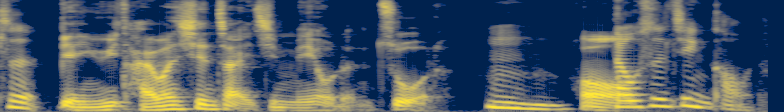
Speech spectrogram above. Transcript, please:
是。扁鱼，台湾现在已经没有人做了，嗯，哦，都是进口的。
